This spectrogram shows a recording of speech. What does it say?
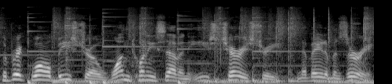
The Brick Wall Bistro, 127 East Cherry Street, Nevada, Missouri.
